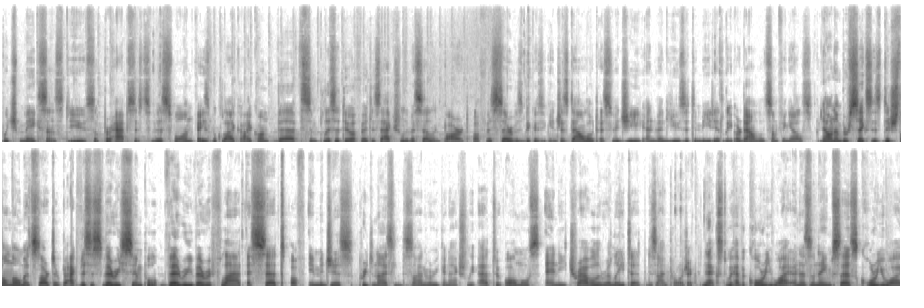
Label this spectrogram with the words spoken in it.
which makes sense to you. So perhaps it's this one, Facebook like icon. The simplicity of it is actually the selling part of this service because you can just download SVG and then use it immediately or download something else. Now number six is Digital Nomad Starter Pack. This is very simple, very, very flat, a set of images, pretty nicely designed where you can actually add to almost any travel related design project. Next, we have a core UI. And as the name says, core UI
